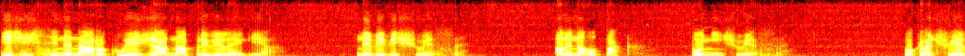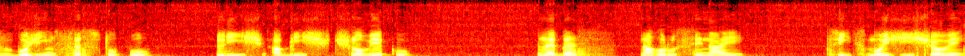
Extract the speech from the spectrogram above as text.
Ježíš si nenárokuje žádná privilegia. Nevyvyšuje se, ale naopak ponížuje se. Pokračuje v božím sestupu blíž a blíž člověku, z nebes na horu Sinaj, tříc Mojžíšovi,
